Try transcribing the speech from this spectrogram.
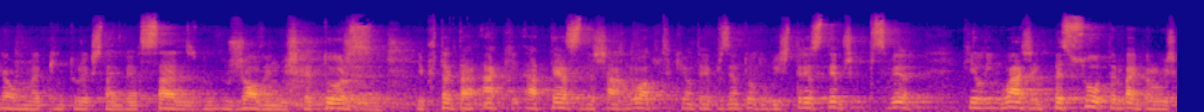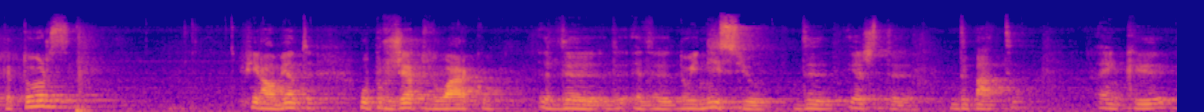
é uma pintura que está em Versalhes do, do jovem Luís XIV e, portanto, há, há, a tese da Charlotte que ontem apresentou do Luís XIII. Temos que perceber que a linguagem passou também para Luís XIV. Finalmente, o projeto do arco de, de, de, do início deste debate, em que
